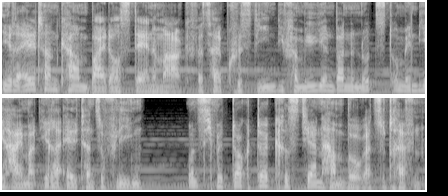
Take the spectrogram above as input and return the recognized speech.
Ihre Eltern kamen beide aus Dänemark, weshalb Christine die Familienbande nutzt, um in die Heimat ihrer Eltern zu fliegen und sich mit Dr. Christian Hamburger zu treffen.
